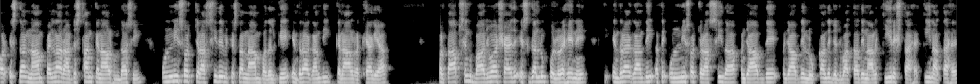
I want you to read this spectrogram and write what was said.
ਔਰ ਇਸ ਦਾ ਨਾਮ ਪਹਿਲਾਂ ਰਾਜਸਥਾਨ ਕੈਨਾਲ ਹੁੰਦਾ ਸੀ। 1984 ਦੇ ਵਿੱਚ ਇਸ ਦਾ ਨਾਮ ਬਦਲ ਕੇ ਇੰਦਰਾ ਗਾਂਧੀ ਕੈਨਾਲ ਰੱਖਿਆ ਗਿਆ। ਪ੍ਰਤਾਪ ਸਿੰਘ ਬਾਜਵਾ ਸ਼ਾਇਦ ਇਸ ਗੱਲ ਨੂੰ ਭੁੱਲ ਰਹੇ ਨੇ ਕਿ ਇੰਦਰਾ ਗਾਂਧੀ ਅਤੇ 1984 ਦਾ ਪੰਜਾਬ ਦੇ ਪੰਜਾਬ ਦੇ ਲੋਕਾਂ ਦੇ ਜਜ਼ਬਾਤਾਂ ਦੇ ਨਾਲ ਕੀ ਰਿਸ਼ਤਾ ਹੈ, ਕੀ ਨਾਤਾ ਹੈ,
